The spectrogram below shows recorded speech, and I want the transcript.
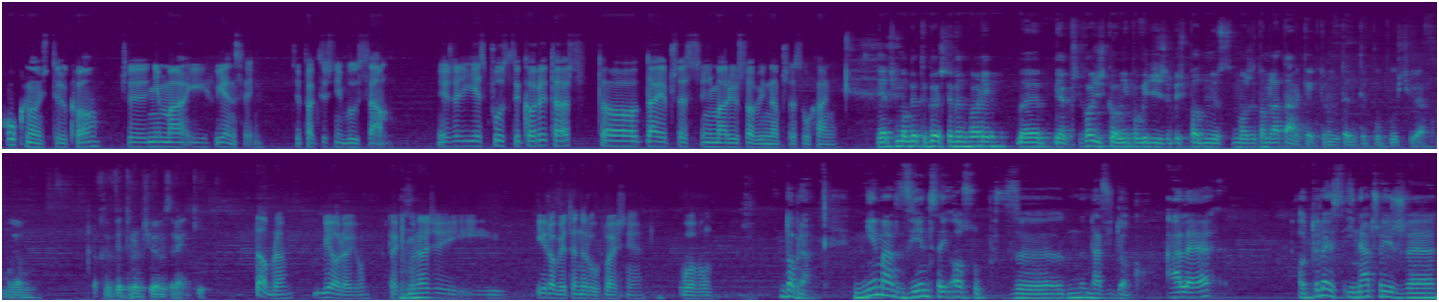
kuknąć tylko, czy nie ma ich więcej. Czy faktycznie był sam. Jeżeli jest pusty korytarz, to daję przestrzeń Mariuszowi na przesłuchanie. Ja ci mogę tylko jeszcze ewentualnie, e, jak przychodzisz koło mnie, powiedzieć, żebyś podniósł może tą latarkę, którą ten typ upuścił, jak mu ją trochę wytrąciłem z ręki. Dobra, biorę ją w takim Mhm. razie i, i robię ten ruch właśnie głową. Dobra. Nie ma więcej osób w, na widoku, ale o tyle jest inaczej, że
